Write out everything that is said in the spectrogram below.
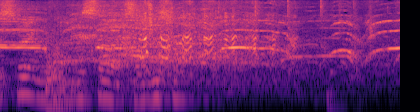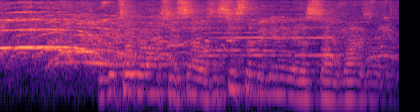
A string from the start, so I'm just trying. You can talk amongst yourselves. It's just the beginning of the song, might as well.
